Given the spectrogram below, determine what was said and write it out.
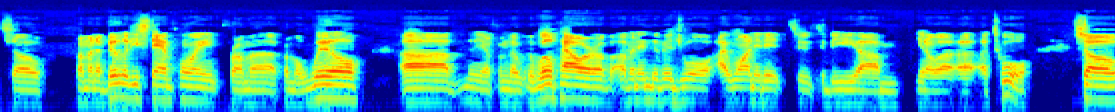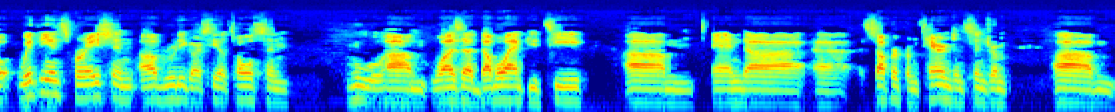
So from an ability standpoint, from a, from a will, uh, you know, from the, the willpower of, of an individual, I wanted it to, to be, um, you know, a, a tool. So with the inspiration of Rudy Garcia Tolson, who um, was a double amputee um, and uh, uh, suffered from pterygium syndrome, um,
